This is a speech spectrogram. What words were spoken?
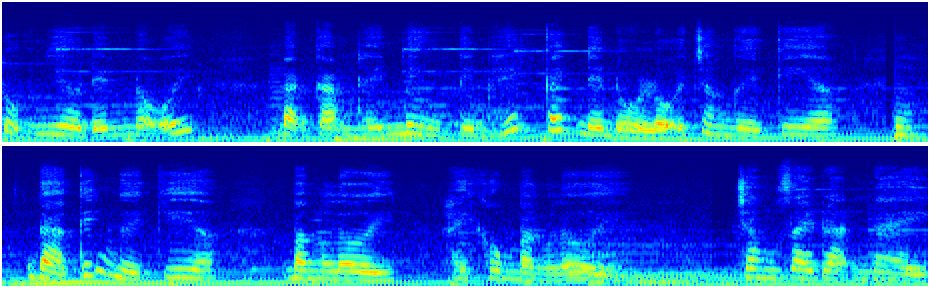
tụ nhiều đến nỗi bạn cảm thấy mình tìm hết cách để đổ lỗi cho người kia, đả kích người kia bằng lời hay không bằng lời. Trong giai đoạn này,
